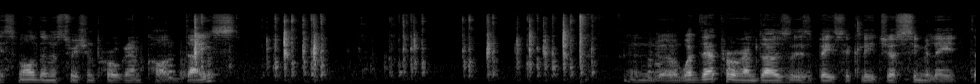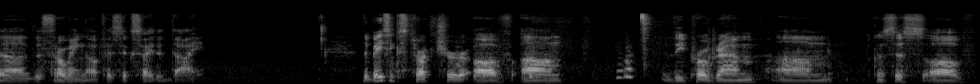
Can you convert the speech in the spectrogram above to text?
a small demonstration program called DICE and uh, what that program does is basically just simulate uh, the throwing of a six-sided die. The basic structure of um, the program um, consists of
